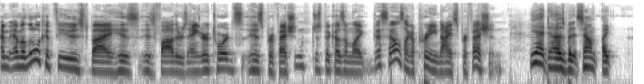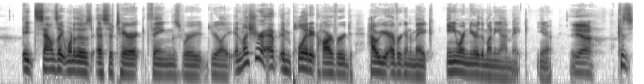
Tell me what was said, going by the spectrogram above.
I'm I'm a little confused by his his father's anger towards his profession, just because I'm like, that sounds like a pretty nice profession. Yeah, it does, but it sounds like it sounds like one of those esoteric things where you're like, unless you're employed at Harvard, how are you ever going to make anywhere near the money I make? You know, Yeah. because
